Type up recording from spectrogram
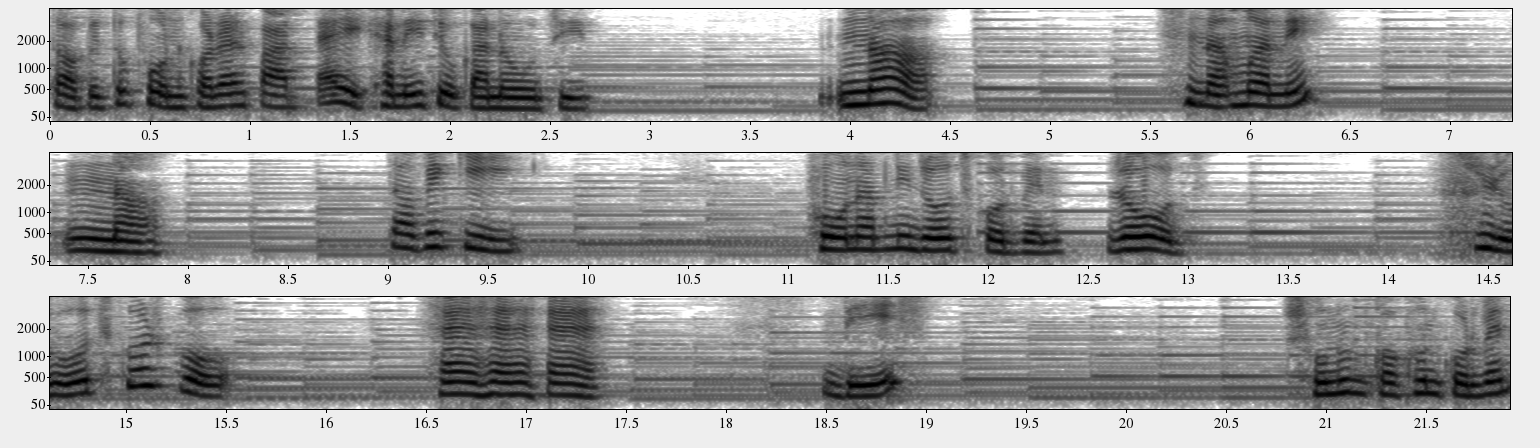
তবে তো ফোন করার পারটা এখানেই চোকানো উচিত। না। না মানে? না। তবে কি? ফোন আপনি রোজ করবেন, রোজ। রোজ করব। হ্যাঁ হ্যাঁ হ্যাঁ। বেশ। শুনুন, কখন করবেন?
